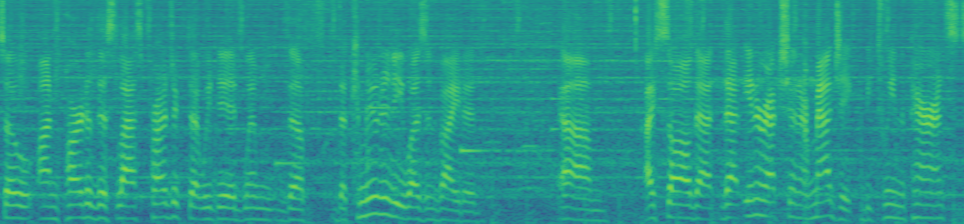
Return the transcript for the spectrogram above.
So on part of this last project that we did when the, the community was invited, um, I saw that that interaction or magic between the parents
